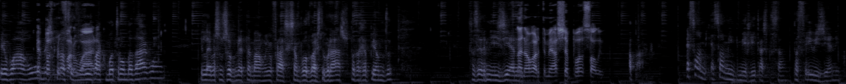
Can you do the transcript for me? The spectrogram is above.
eu vou à rua É na esperança de levar com uma tromba d'água e levas um sabonete na mão e um frasco de shampoo debaixo do braço para de repente fazer a minha higiene. Não, não, agora também acho chapéu sólido. Ah pá, é só, a mim- é só a mim que me irrita a expressão passeio higiênico.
